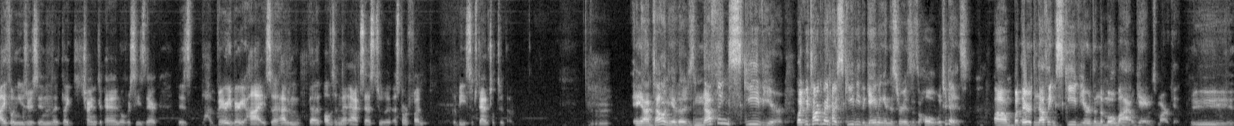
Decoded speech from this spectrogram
iPhone users in like China, Japan, overseas there is very very high. So having that, all of a sudden that access to a, a storefront would be substantial to them. Mhm. Yeah, I'm telling you, there's nothing skeevier. Like we talk about how skeevy the gaming industry is as a whole, which it is. Um, but there's nothing skeevier than the mobile games market. Ooh,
